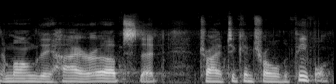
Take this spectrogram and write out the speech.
among the higher ups that try to control the people.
